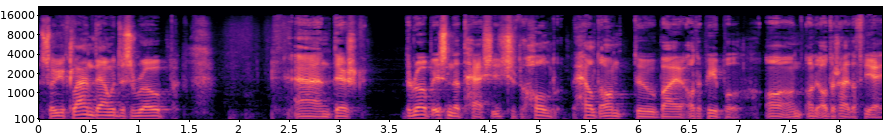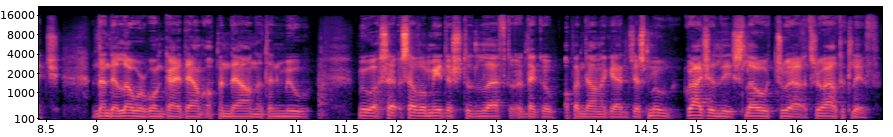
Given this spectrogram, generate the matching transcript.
So you climb down with this rope, and there's the rope isn't attached; it's just hold held on to by other people on, on the other side of the edge. And then they lower one guy down, up and down, and then move move se- several meters to the left, and then go up and down again. Just move gradually, slow throughout throughout the cliff.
